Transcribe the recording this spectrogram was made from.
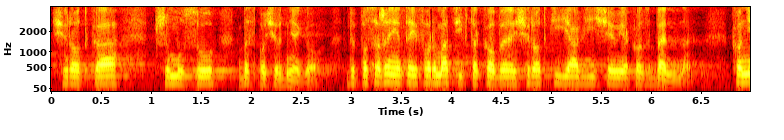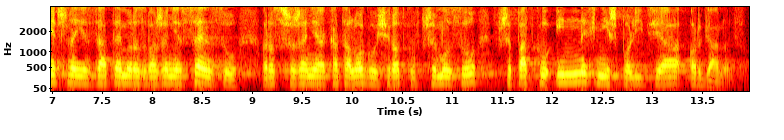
środka przymusu bezpośredniego. Wyposażenie tej formacji w takowe środki jawi się jako zbędne. Konieczne jest zatem rozważenie sensu rozszerzenia katalogu środków przymusu w przypadku innych niż policja organów.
